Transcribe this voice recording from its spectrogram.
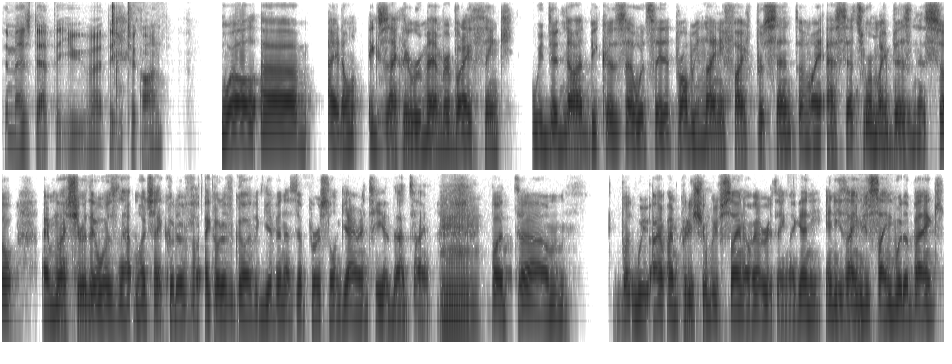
the mez debt that you uh, that you took on well, um, I don't exactly remember, but I think we did not because I would say that probably 95% of my assets were my business. So I'm not sure there was that much I could have I could have given as a personal guarantee at that time. Mm. But um, but we I, am pretty sure we've signed up everything. Like any anytime you sign with a bank,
